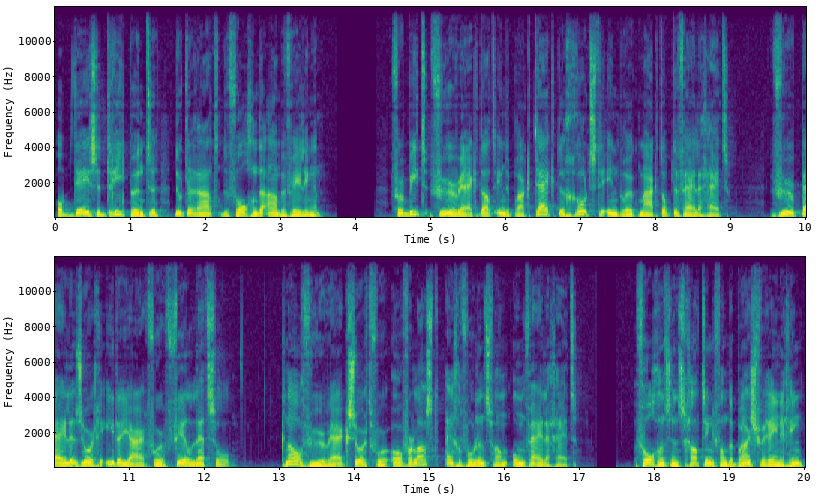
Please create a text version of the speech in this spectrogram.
Op deze drie punten doet de Raad de volgende aanbevelingen. Verbied vuurwerk dat in de praktijk de grootste inbreuk maakt op de veiligheid. Vuurpijlen zorgen ieder jaar voor veel letsel. Knalvuurwerk zorgt voor overlast en gevoelens van onveiligheid. Volgens een schatting van de branchevereniging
